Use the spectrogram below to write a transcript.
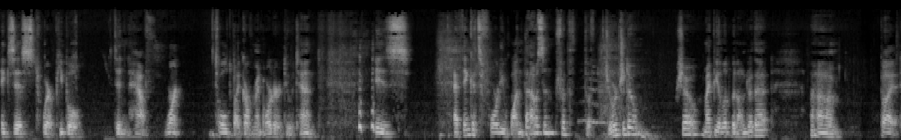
exists where people didn't have weren't told by government order to attend, is I think it's forty one thousand for the, the Georgia Dome show. Might be a little bit under that, um, but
